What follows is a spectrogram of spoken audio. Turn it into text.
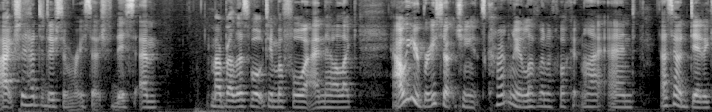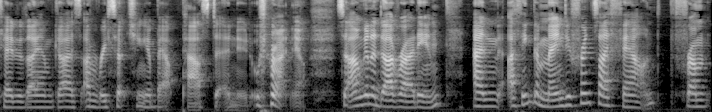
I actually had to do some research for this, and my brothers walked in before, and they were like how are you researching? It's currently 11 o'clock at night, and that's how dedicated I am, guys. I'm researching about pasta and noodles right now. So I'm going to dive right in. And I think the main difference I found from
